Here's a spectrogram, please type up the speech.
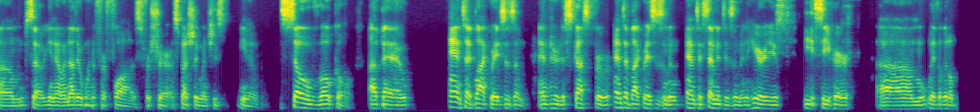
Um, so you know another one of her flaws for sure, especially when she's you know so vocal about anti-black racism and her disgust for anti-black racism and anti-Semitism. And here you you see her um, with a little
